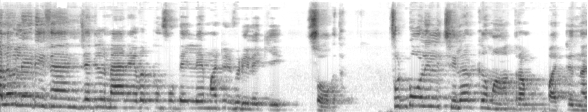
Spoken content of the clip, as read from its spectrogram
ഹലോ ലേഡീസ് ആൻഡ് ജെന്റിൽമാൻ ഏവർക്കും ഫുഡയിലെ മറ്റൊരു വീഡിയോയിലേക്ക് സ്വാഗതം. ഫുട്ബോളിൽ ചിലർക്ക് മാത്രം പറ്റുന്ന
